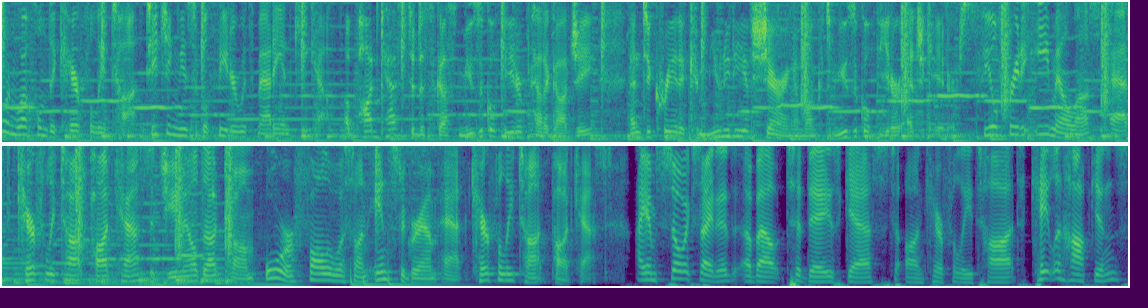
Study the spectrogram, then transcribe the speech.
and welcome to Carefully Taught, teaching musical theater with Maddie and Kikau. a podcast to discuss musical theater pedagogy and to create a community of sharing amongst musical theater educators. Feel free to email us at carefullytaughtpodcast at gmail.com or follow us on Instagram at Carefully Taught Podcast. I am so excited about today's guest on Carefully Taught, Caitlin Hopkins.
